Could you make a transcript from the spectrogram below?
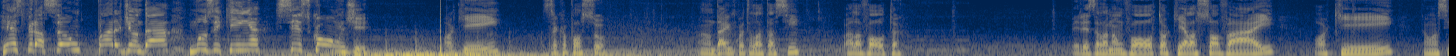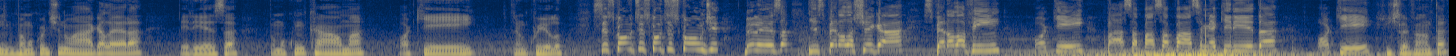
respiração, para de andar, musiquinha, se esconde. Ok. Será que eu posso andar enquanto ela tá assim? Ou ela volta? Beleza, ela não volta. Ok, ela só vai. Ok. Então, assim, vamos continuar, galera. Beleza. Vamos com calma. Ok. Tranquilo. Se esconde, se esconde, se esconde. Beleza. E espera ela chegar. Espera ela vir. Ok, passa, passa, passa, minha querida. Ok, a gente levanta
